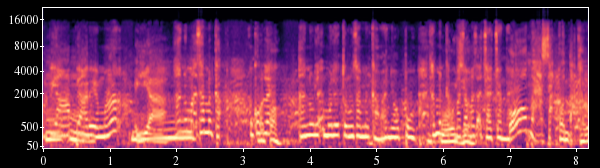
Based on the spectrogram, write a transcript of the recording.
Tapi apik arek, Mak. Iya. Anu Mak sampean gak lek Apa? Anu lek mulai turun sampean gawane opo? Sampean gak Oh, masak-masak jajan. ta? Oh, masak kon tak gawe.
